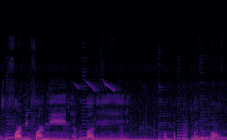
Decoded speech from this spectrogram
So farming, farming, everybody. Tambak ko. O, diba?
